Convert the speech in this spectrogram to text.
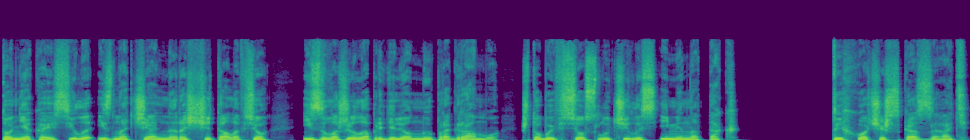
то некая сила изначально рассчитала все и заложила определенную программу, чтобы все случилось именно так? Ты хочешь сказать,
